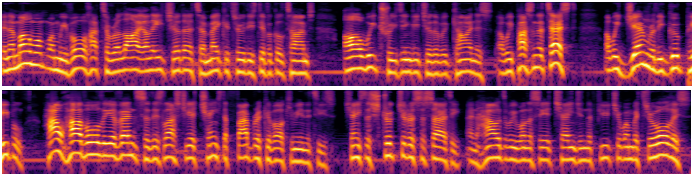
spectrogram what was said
In a moment when we've all had to rely on each other to make it through these difficult times, are we treating each other with kindness? Are we passing the test? Are we generally good people? How have all the events of this last year changed the fabric of our communities, changed the structure of society, and how do we want to see a change in the future when we're through all this?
